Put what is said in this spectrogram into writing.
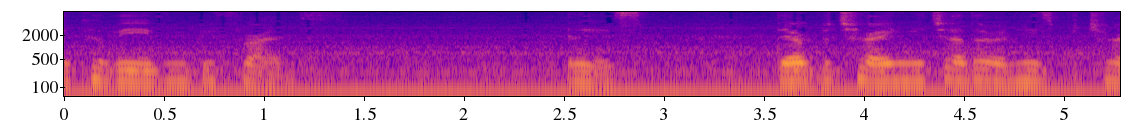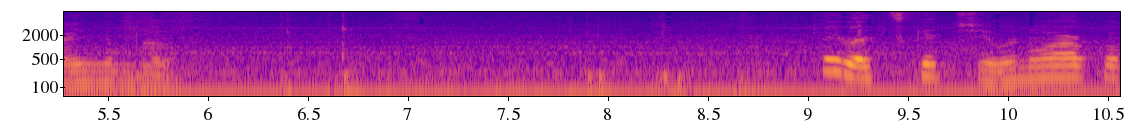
They could be even be friends. And he's they're betraying each other and he's betraying them both. Okay, let's get you an oracle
